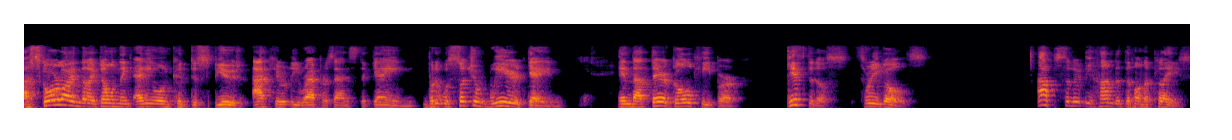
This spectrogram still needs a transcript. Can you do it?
A scoreline that I don't think anyone could dispute accurately represents the game, but it was such a weird game in that their goalkeeper gifted us three goals. Absolutely handed them on a plate.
